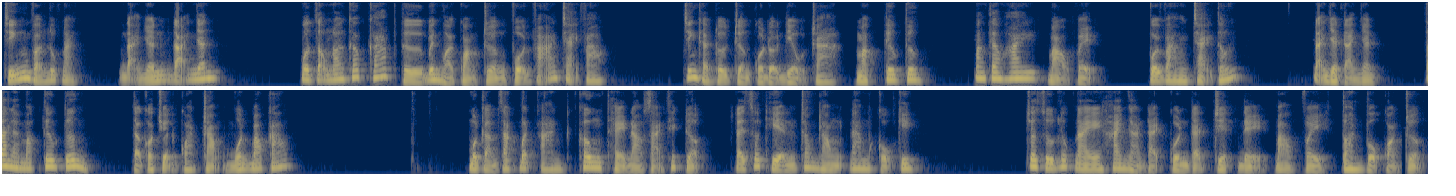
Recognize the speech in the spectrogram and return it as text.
Chính vào lúc này, đại nhân, đại nhân. Một giọng nói gấp gáp từ bên ngoài quảng trường vội vã chạy vào. Chính là đội trưởng của đội điều tra Mặc Tiêu Tương, mang theo hai bảo vệ, vội vàng chạy tới. Đại nhân, đại nhân, ta là Mặc Tiêu Tương, ta có chuyện quan trọng muốn báo cáo. Một cảm giác bất an không thể nào giải thích được lại xuất hiện trong lòng Nam Cổ Kim. Cho dù lúc này hai ngàn đại quân đã triệt để bảo vệ toàn bộ quảng trường,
